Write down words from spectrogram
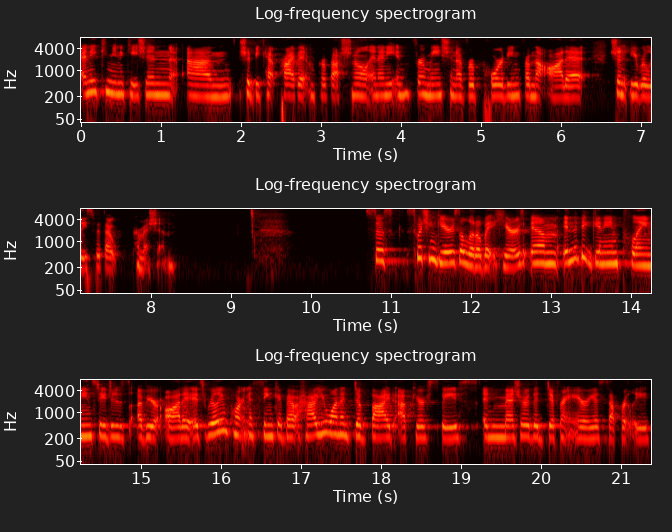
any communication um, should be kept private and professional, and any information of reporting from the audit shouldn't be released without permission. So switching gears a little bit here, um, in the beginning planning stages of your audit, it's really important to think about how you want to divide up your space and measure the different areas separately.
